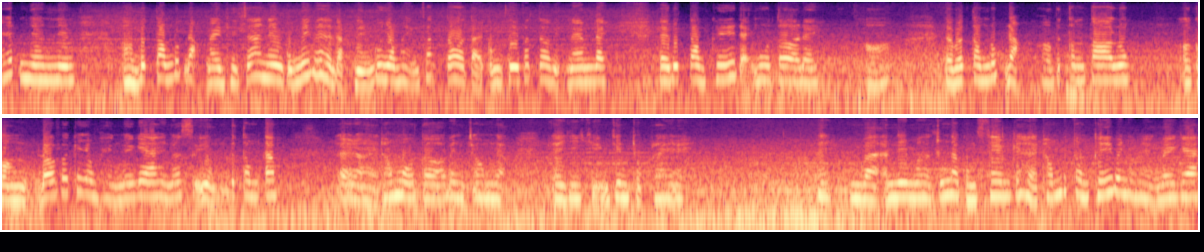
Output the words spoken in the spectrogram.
hết nha anh em. À, tông đúc đặc này thì chắc anh em cũng biết đây là đặc điểm của dòng hàng Factor tại công ty Factor Việt Nam đây đây bê tông khí đẩy motor đây. Đó. Là bê tông đúc đặc, ờ, bê tông to luôn. À, còn đối với cái dòng hàng Mega thì nó sử dụng bê tông tâm. Đây là hệ thống motor ở bên trong nè. Đây di chuyển trên trục ray đây. Đây và anh em ờ, chúng ta cùng xem cái hệ thống bê tông khí bên dòng hàng Mega.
